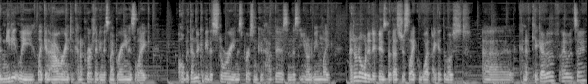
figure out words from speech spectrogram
immediately, like an hour into kind of prototyping this, my brain is like, oh, but then there could be this story and this person could have this and this, you know what I mean? Like, I don't know what it is, but that's just like what I get the most uh, kind of kick out of, I would say.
